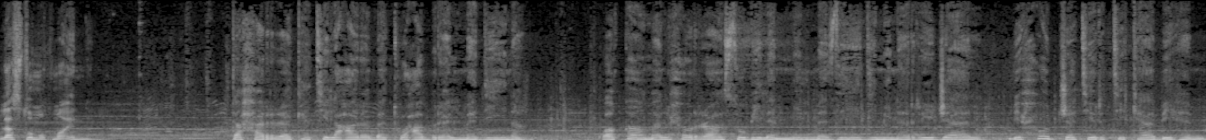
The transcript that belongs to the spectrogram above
لست مطمئنا. تحركت العربة عبر المدينة وقام الحراس بلم المزيد من الرجال بحجة ارتكابهم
